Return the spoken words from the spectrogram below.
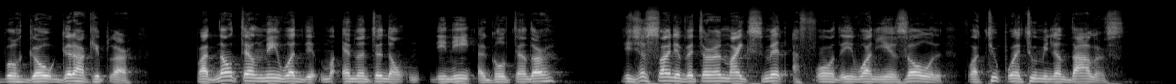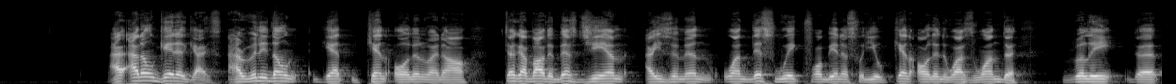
Bourgault, good hockey player. But don't tell me what the Edmonton don't they need a goaltender. They just signed a veteran Mike Smith at 41 years old for 2.2 million dollars. I, I don't get it, guys. I really don't get Ken Holland right now. Talk about the best GM Yzerman won this week, for being honest with you. Ken Holland was one the really the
